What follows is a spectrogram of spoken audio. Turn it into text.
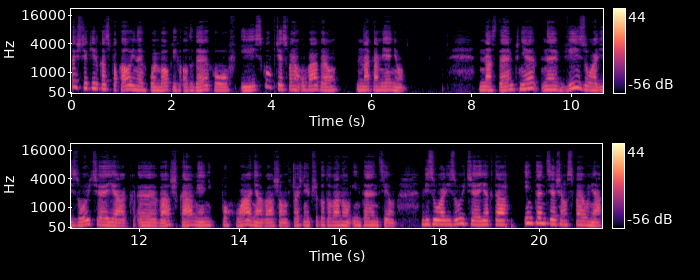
weźcie kilka spokojnych, głębokich oddechów i skupcie swoją uwagę na kamieniu. Następnie e, wizualizujcie, jak e, wasz kamień pochłania waszą wcześniej przygotowaną intencję. Wizualizujcie, jak ta intencja się spełnia.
